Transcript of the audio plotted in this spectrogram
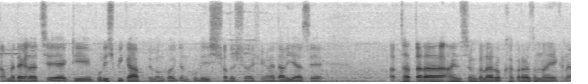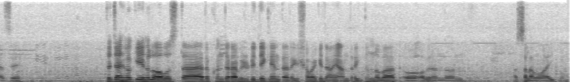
সামনে দেখা যাচ্ছে একটি পুলিশ পিক এবং কয়েকজন পুলিশ সদস্য সেখানে দাঁড়িয়ে আছে। অর্থাৎ তারা আইন শৃঙ্খলা রক্ষা করার জন্য এখানে আছে। তো যাই হোক, এই হলো অবস্থা। এতক্ষণ যারা ভিডিওটি দেখলেন তাদের সবাইকে জানাই আন্তরিক ধন্যবাদ ও অভিনন্দন। আসসালামু আলাইকুম।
